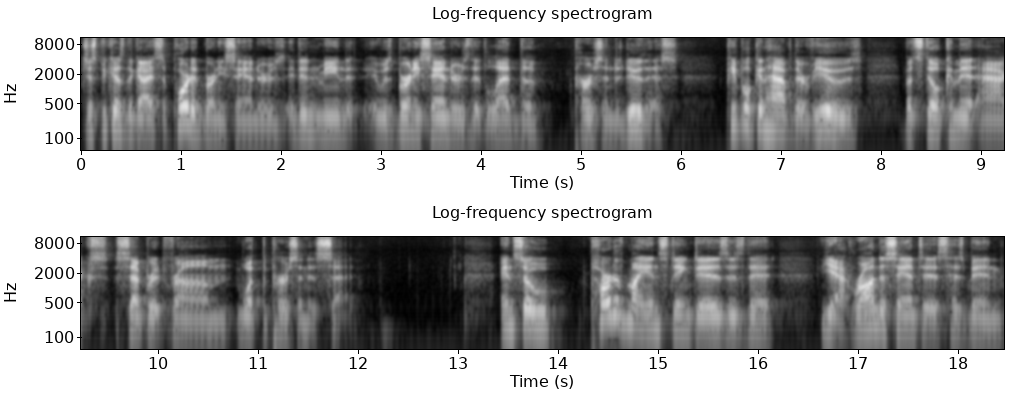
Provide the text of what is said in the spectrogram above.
just because the guy supported Bernie Sanders, it didn't mean that it was Bernie Sanders that led the person to do this. People can have their views, but still commit acts separate from what the person has said. And so part of my instinct is is that yeah, Ron DeSantis has been,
